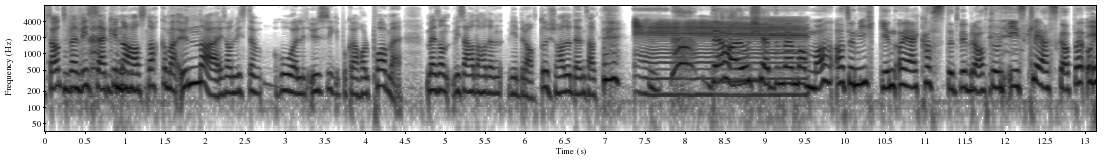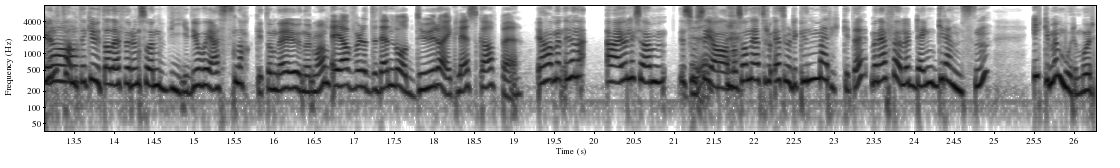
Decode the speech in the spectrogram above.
Ikke sant? Men hvis jeg kunne ha snakka meg unna ikke? Hvis det, hun er litt usikker på hva jeg holder på med Men sånn, hvis jeg hadde hatt en vibrator, så hadde jo den sagt Det har jo skjedd med mamma, at hun gikk inn og jeg kastet vibratoren i klesskapet. Og hun Ja. fant ikke ut av det før hun så en video hvor jeg snakket om det i Unormal. Ja, for den lå og dura i klesskapet. Ja, men hun er, er jo liksom sosial og sånn. Jeg tror, jeg tror de kunne merket det. Men jeg føler den grensen Ikke med mormor.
